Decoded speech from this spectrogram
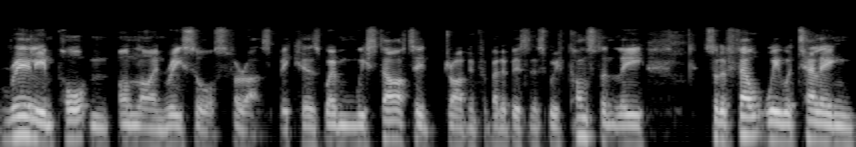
really important online resource for us because when we started driving for better business we've constantly sort of felt we were telling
